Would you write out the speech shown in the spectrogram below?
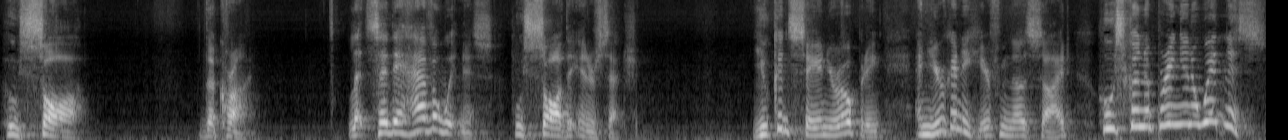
who saw the crime. Let's say they have a witness who saw the intersection. You can say in your opening, and you're going to hear from the other side who's going to bring in a witness.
